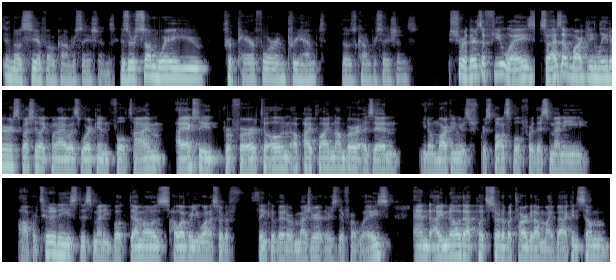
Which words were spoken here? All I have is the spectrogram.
in those CFO conversations? Is there some way you prepare for and preempt those conversations? Sure, there's a few ways. So, as a marketing leader, especially like when I was working full time, I actually prefer to own a pipeline number, as in, you know, marketing is responsible for this many opportunities, this many book demos, however you want to sort of think of it or measure it, there's different ways. And I know that puts sort of a target on my back in some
